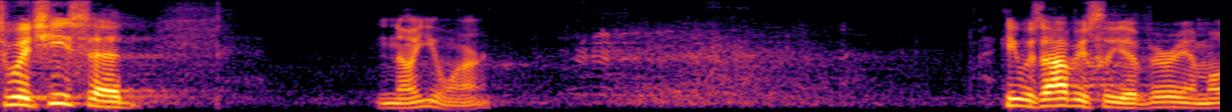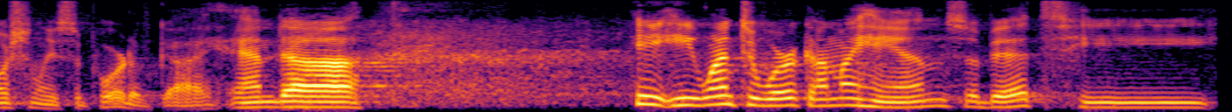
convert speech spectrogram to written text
To which he said, No, you aren't. He was obviously a very emotionally supportive guy. And uh, he, he went to work on my hands a bit. He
